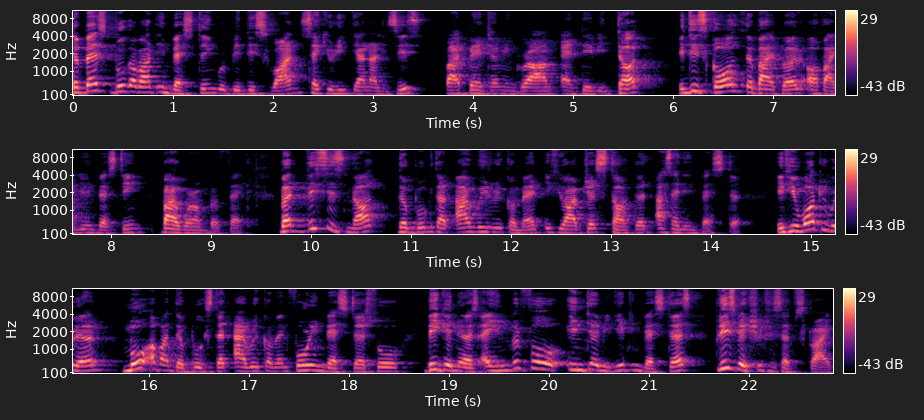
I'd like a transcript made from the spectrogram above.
The best book about investing would be this one, Security Analysis by Benjamin Graham and David Dodd. It is called The Bible of Value Investing by Warren Buffett. But this is not the book that I will recommend if you have just started as an investor. If you want to learn more about the books that I recommend for investors, for beginners, and even for intermediate investors, please make sure to subscribe.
